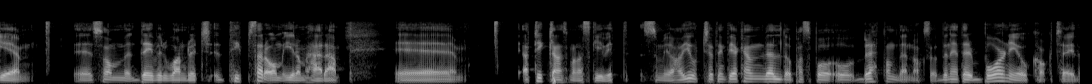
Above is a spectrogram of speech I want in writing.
eh, som David Wondrich tipsar om i de här artiklarna som han har skrivit som jag har gjort. Så jag tänkte jag kan väl då passa på att berätta om den också. Den heter Borneo Cocktail.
